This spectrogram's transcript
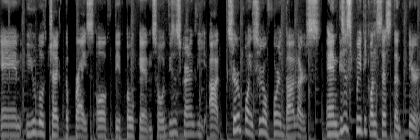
and you will check the price of the token. So this is currently at 0.04 dollars and this is pretty consistent here.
